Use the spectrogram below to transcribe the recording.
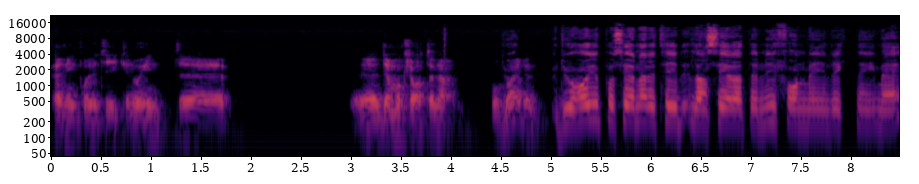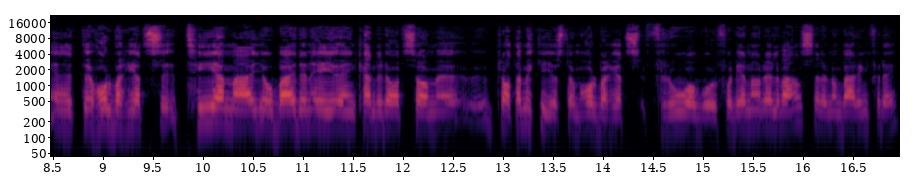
penningpolitiken och inte eh, Demokraterna och Biden. Du har ju på senare tid lanserat en ny fond med inriktning med ett hållbarhetstema. Joe Biden är ju en kandidat som eh, pratar mycket just om hållbarhetsfrågor. Får det någon relevans eller någon bäring för dig?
